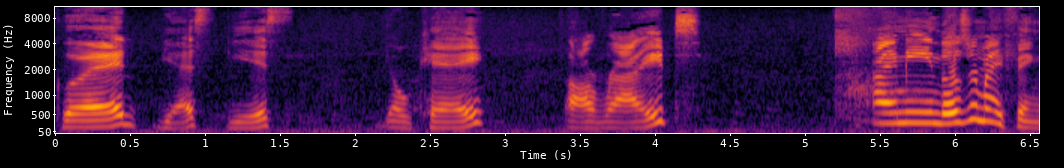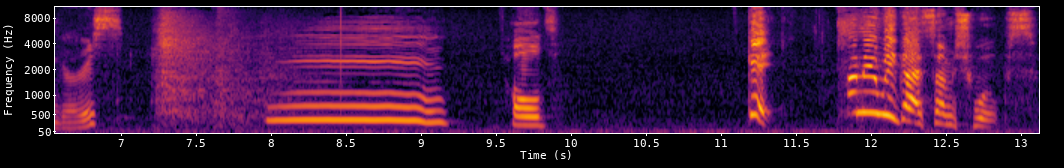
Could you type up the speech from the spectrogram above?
Good. Yes, yes. Okay. All right. I mean, those are my fingers. Mm, hold. Good. I mean, we got some swoops.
